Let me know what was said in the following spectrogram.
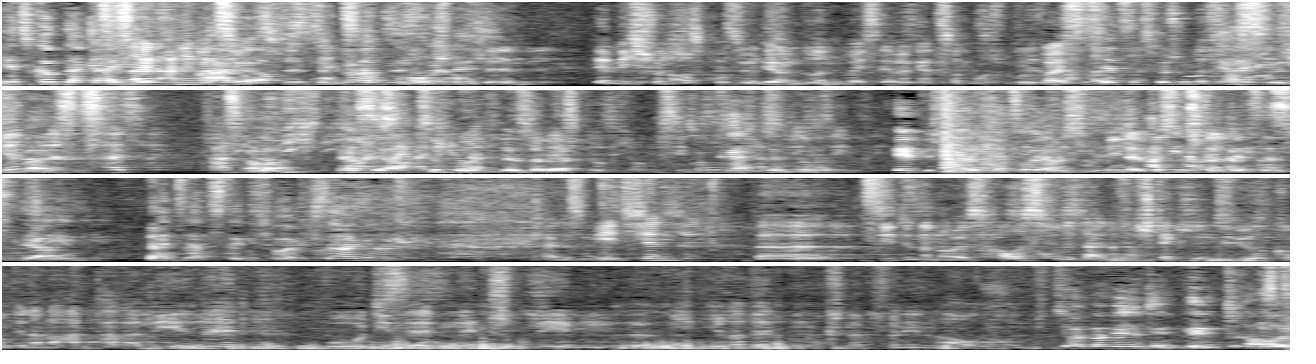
jetzt kommt da das gleich ist ein Animationsfilm, es ein. Stop-Motion-Film, der mich schon aus persönlichen Ja. Gründen, weil ich selber weißt du es jetzt inzwischen? äh, fasziniert. Und das ist halt quasi Aber nicht das nur ein reiner Kinderfilm, sondern ist wirklich auch ein bisschen gruselig. Hast du den gesehen? Ich Ich jetzt ist. gesehen. Ein Satz, den ich häufig sage. Ein kleines Mädchen äh, zieht in ein neues Haus, findet da eine versteckte Tür, kommt in eine Art Parallelwelt, wo dieselben Menschen leben äh, wie in ihrer Welt, nur mit Knöpfen in den Augen. Und Hört mal wieder den Wind Ist raus.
